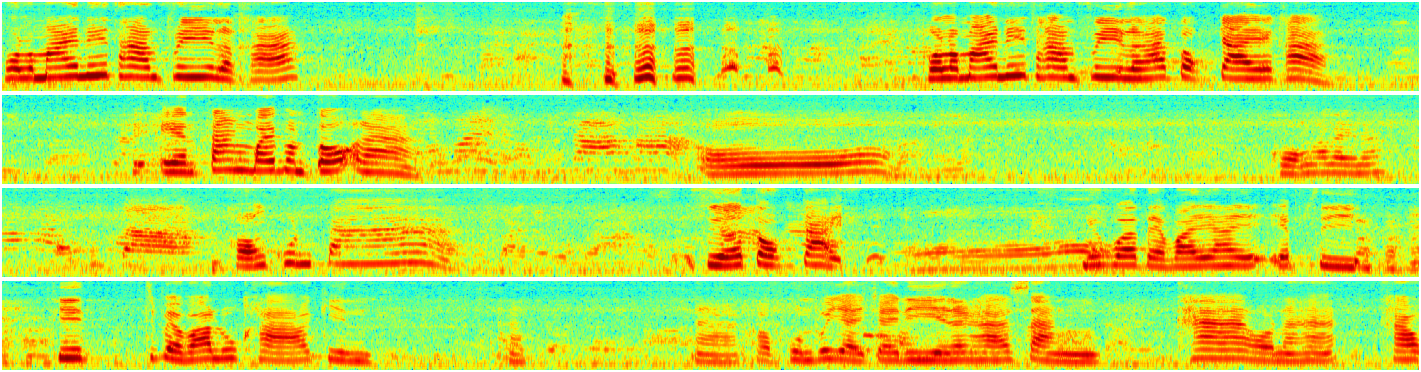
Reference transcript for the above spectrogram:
ผลไม้นี้ทานฟรีเหรอคะ ผลไม้นี้ทานฟรีเหรอคะตกใจค่ะ เอ็นตั้งไว้บนโต๊ะนะโอ้ของอะไรนะ ของคุณตา ของคุณตา เสือตกใจ อ๋อนึกว่าแต่ไว้ให้เอฟซีที่ที่แบบว่าลูกค้ากินอะอ่าขอบคุณผู้ใหญ่ใจดีนะคะ สั่งข้าวนะคะข้าว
